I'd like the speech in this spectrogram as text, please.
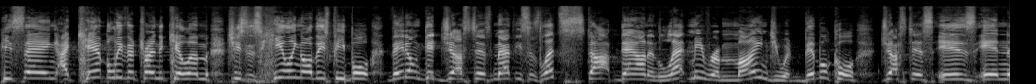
he's saying, I can't believe they're trying to kill him. Jesus healing all these people. They don't get justice. Matthew says, Let's stop down and let me remind you what biblical justice is in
